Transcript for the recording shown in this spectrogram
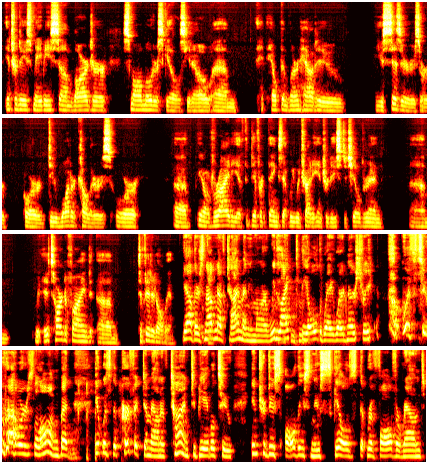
introduce maybe some larger, small motor skills. You know, um, help them learn how to use scissors or or do watercolors or uh, you know, a variety of the different things that we would try to introduce to children. Um, it's hard to find um, to fit it all in. Yeah, there's not enough time anymore. We liked the old way where nursery was two hours long, but it was the perfect amount of time to be able to introduce all these new skills that revolve around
